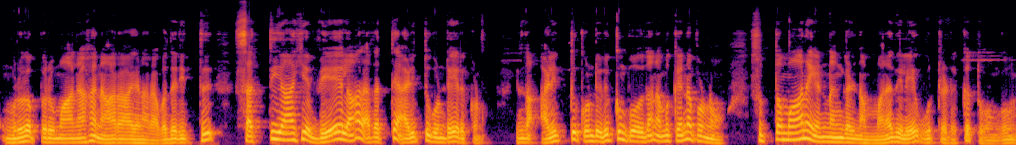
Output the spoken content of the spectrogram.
முருகப்பெருமானாக நாராயணர் அவதரித்து சக்தியாகிய வேலால் அதத்தை அழித்து கொண்டே இருக்கணும். இதுதான் அழித்து கொண்டு இருக்கும்போது தான் நமக்கு என்ன பண்ணும்? சுத்தமான எண்ணங்கள் நம் மனதிலே ஊற்றெடுக்க துவங்கும்.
